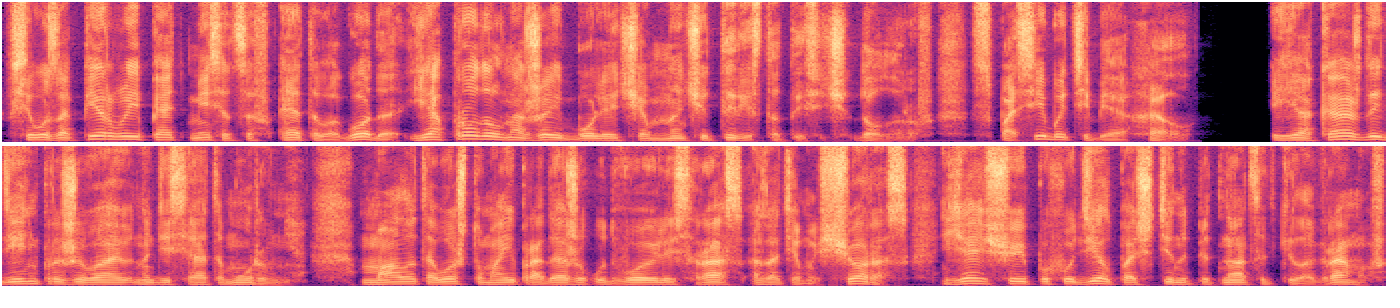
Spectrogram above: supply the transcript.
всего за первые пять месяцев этого года, я продал ножей более чем на 400 тысяч долларов. Спасибо тебе, Хелл я каждый день проживаю на десятом уровне. Мало того, что мои продажи удвоились раз, а затем еще раз, я еще и похудел почти на 15 килограммов,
